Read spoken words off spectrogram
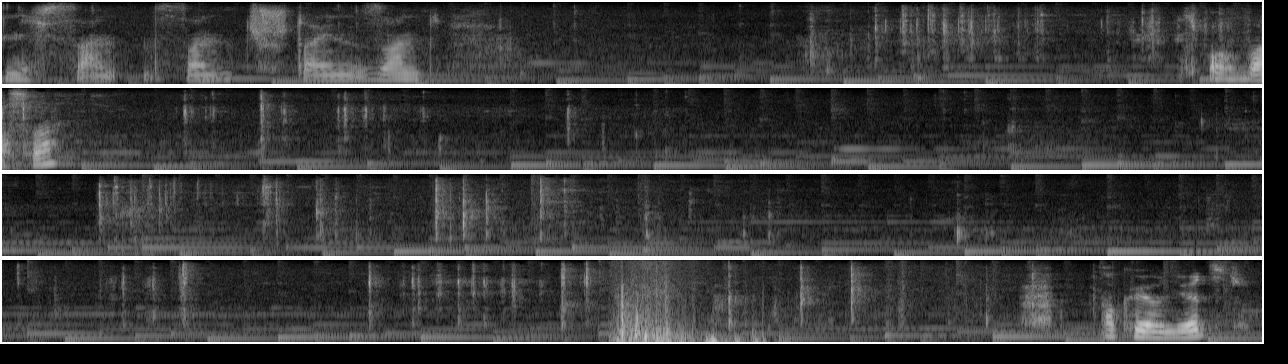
Nicht Sand, Sandstein, Sand. Ich brauche Wasser. Okay, und jetzt?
